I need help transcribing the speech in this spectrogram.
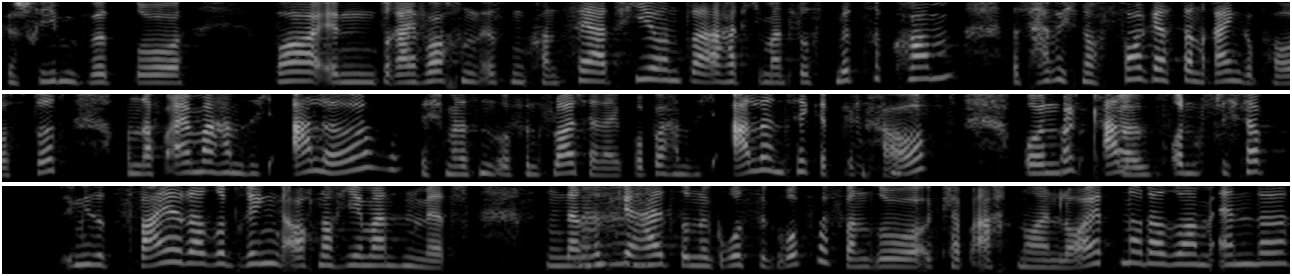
geschrieben wird, so, boah, in drei Wochen ist ein Konzert hier und da hat jemand Lust mitzukommen. Das habe ich noch vorgestern reingepostet und auf einmal haben sich alle, ich meine, das sind nur fünf Leute in der Gruppe, haben sich alle ein Ticket gekauft und, alle, und ich glaube, irgendwie so zwei oder so bringen auch noch jemanden mit. Und dann mhm. sind wir halt so eine große Gruppe von so, ich glaube, acht, neun Leuten oder so am Ende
